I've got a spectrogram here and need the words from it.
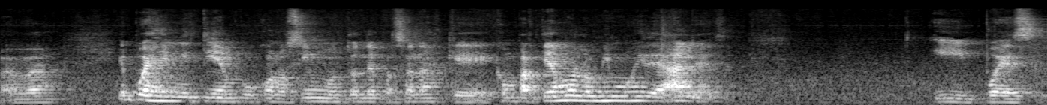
¿verdad? Y pues en mi tiempo conocí un montón de personas que compartíamos los mismos ideales y pues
